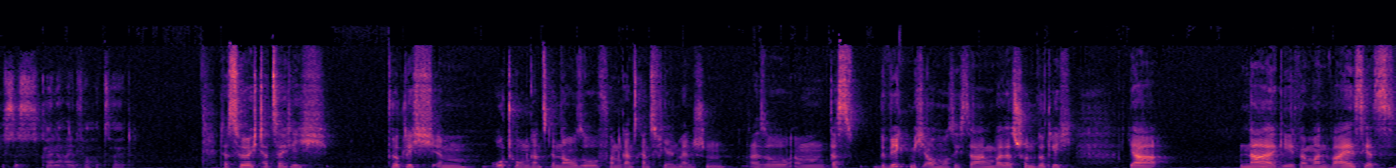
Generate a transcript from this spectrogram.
es ist keine einfache Zeit. Das höre ich tatsächlich wirklich im O-Ton ganz genauso von ganz, ganz vielen Menschen. Also ähm, das bewegt mich auch, muss ich sagen, weil das schon wirklich ja nahe geht, wenn man weiß, jetzt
